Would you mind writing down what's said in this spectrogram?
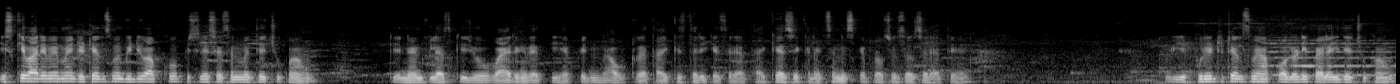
इसके बारे में मैं डिटेल्स में वीडियो आपको पिछले सेशन में दे चुका हूँ कि नैंड फ्लैश की जो वायरिंग रहती है पिन आउट रहता है, किस तरीके से रहता है, कैसे कनेक्शन इसके प्रोसेसर से रहते हैं। ये पूरी डिटेल्स मैं आपको ऑलरेडी पहले ही दे चुका हूँ।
